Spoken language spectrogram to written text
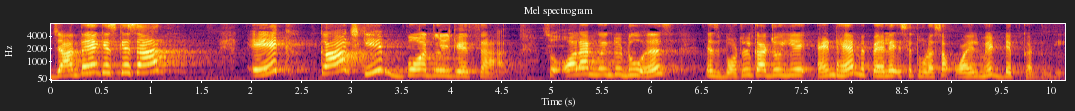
जानते हैं किसके साथ? एक कांच की बॉटल के साथ। So all I am going to do is इस बॉटल का जो ये एंड है, मैं पहले इसे थोड़ा सा ऑयल में डिप कर दूँगी।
